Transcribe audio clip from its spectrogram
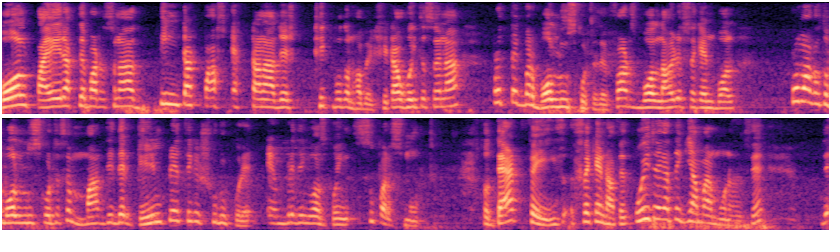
ball পায়ে রাখতে পারতেছে না তিনটার পাস একটা না যে ঠিক মতন হবে, সেটাও হইতেছে না। প্রত্যেকবার বল লুজ করতেছে। ফার্স্ট বল না হলে সেকেন্ড বল ক্রমাগত বল লুজ করতেছে মাদ্রিদের গেম প্লে থেকে শুরু করে everything was going super smooth তো দ্যাট ফেজ সেকেন্ড হাফে ওই জায়গাতে গিয়ে আমার মনে হয়েছে যে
